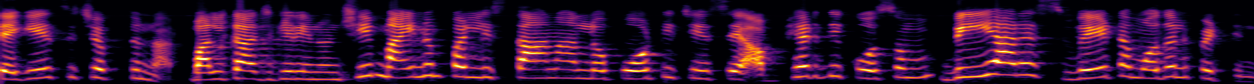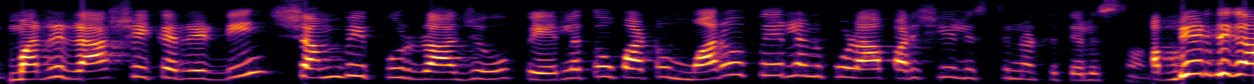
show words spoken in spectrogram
తెగేసి చెప్తున్నారు. మల్కాజ్గిరి నుంచి మైనంపల్లి స్థానాల్లో పోటీ చేసే అభ్యర్థి కోసం బీఆర్ఎస్ వేట మొదలు పెట్టింది మర్రి రాజశేఖర్ రెడ్డి షంబీపూర్ రాజు పేర్లతో పాటు పాటు మరో పేర్లను కూడా పరిశీలిస్తున్నట్లు తెలుస్తోంది. అభ్యర్థిగా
